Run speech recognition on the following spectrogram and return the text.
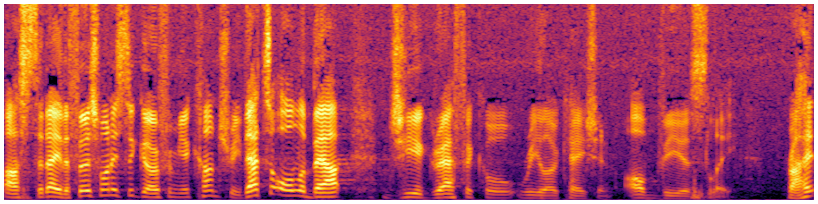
us today. The first one is to go from your country. That's all about geographical relocation, obviously, right?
